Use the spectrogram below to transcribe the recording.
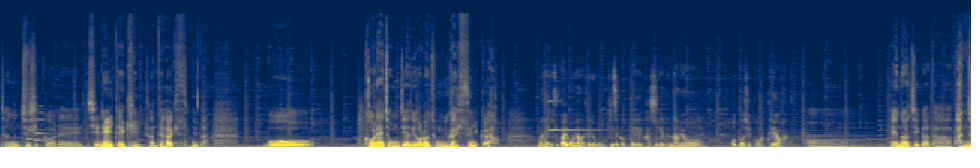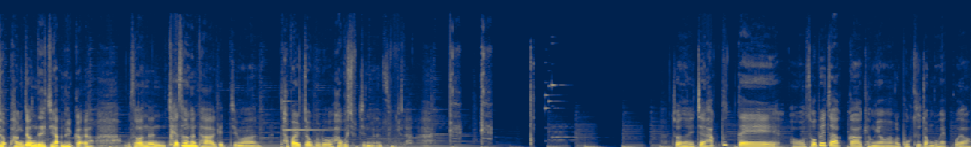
저는 주식 거래 7일 대기 선택하겠습니다. 뭐 거래 정지에도 여러 종류가 있으니까요. 만약에 조카 7명 데리고 키즈 카페 가시게 된다면 어떠실 것 같아요? 어, 에너지가 다 반전, 방전되지 않을까요? 우선은 최선은 다하겠지만 자발적으로 하고 싶지는 않습니다. 저는 이제 학부 때 어, 소비자학과 경영학을 복수 전공했고요.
